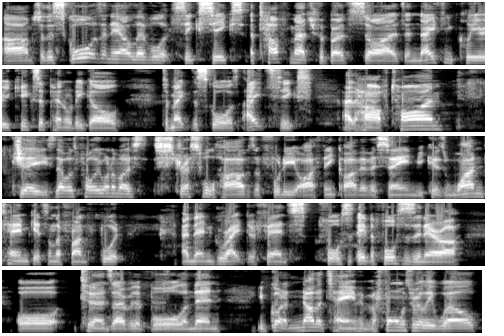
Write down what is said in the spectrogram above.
Um, so the scores are now level at six six. A tough match for both sides, and Nathan Cleary kicks a penalty goal to make the scores eight six at half time. Geez, that was probably one of the most stressful halves of footy I think I've ever seen because one team gets on the front foot and then great defense forces either forces an error or turns over the ball, and then you've got another team who performs really well,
